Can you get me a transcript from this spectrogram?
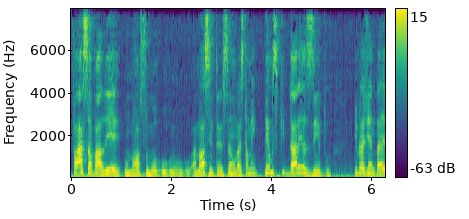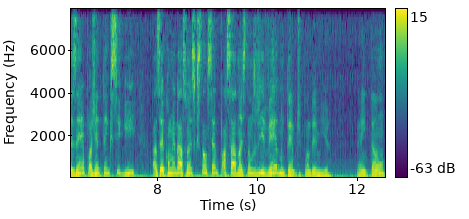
faça valer o nosso o, o, a nossa intenção, nós também temos que dar exemplo. E para a gente dar exemplo, a gente tem que seguir as recomendações que estão sendo passadas. Nós estamos vivendo um tempo de pandemia. Né? Então,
